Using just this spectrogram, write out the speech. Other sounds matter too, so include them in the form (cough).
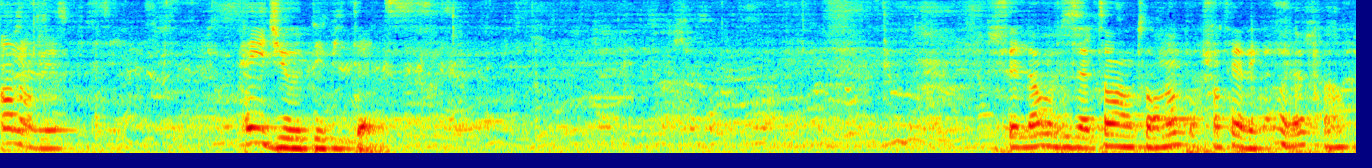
En anglais, ce coup-ci. Hey Jude des. Celle-là, on vous attend en tournant pour chanter avec nous à la fin.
